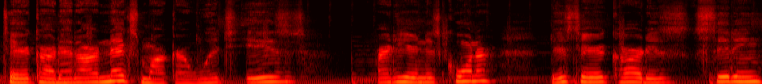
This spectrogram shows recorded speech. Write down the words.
tarot card at our next marker, which is right here in this corner. This tarot card is sitting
